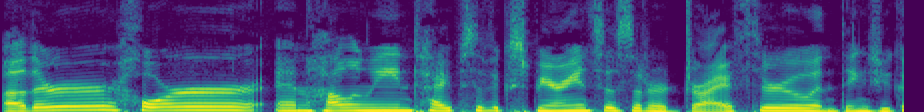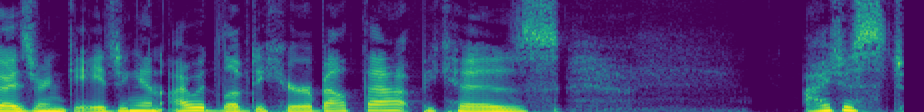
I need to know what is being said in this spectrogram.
other horror and Halloween types of experiences that are drive through and things you guys are engaging in. I would love to hear about that because I just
